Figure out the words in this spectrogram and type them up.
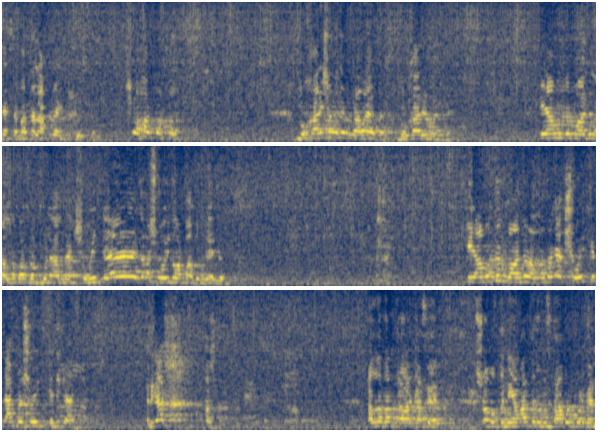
দেখছে, মাতাল আপনারা বুঝছেন সহজ মাসালা বুখারি সমাজের রাবায়াত আছে, বুখারির মধ্যে। কেয়ামতের মহাজন আল্লাহ রব্বুল আলম এক শহীদ যারা শহীদ হওয়ার পাথর হয়ে গেছে। কেয়ামতের মহাজন আল্লাহ পাক এক শহীদকে ডাকবে শহীদ এদিকে আয়। এদিকে আস। আল্লাহ তার কাছে সমস্ত নিয়ামাত উপস্থাপন করবেন।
